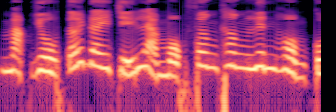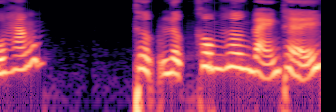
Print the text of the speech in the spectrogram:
Mặc dù tới đây chỉ là một phân thân linh hồn của hắn. Thực lực không hơn bản thể.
